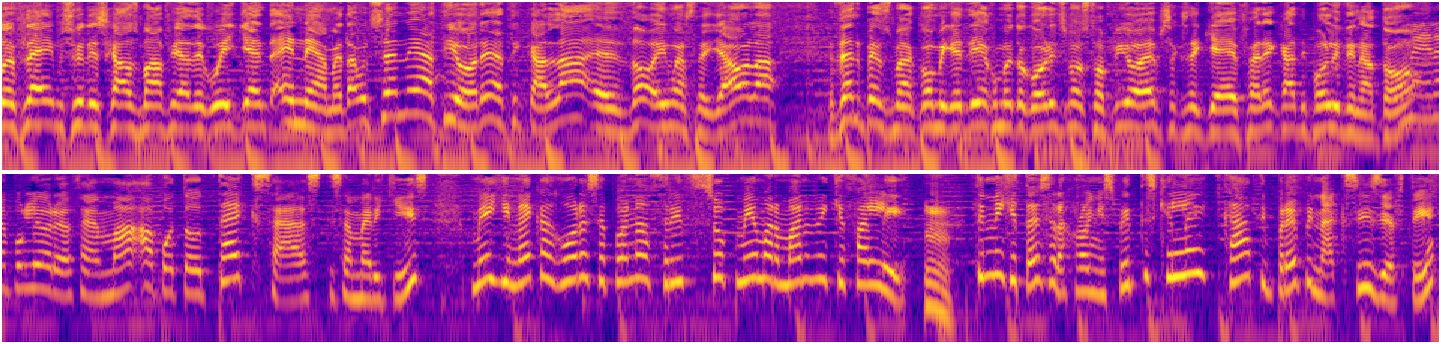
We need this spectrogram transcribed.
Soft to Flame, Swedish House Mafia, The Weekend. 9 μετά από τις 9. Τι ωραία, τι καλά. Εδώ είμαστε για όλα. Δεν παίζουμε ακόμη γιατί έχουμε το κορίτσι μας το οποίο έψαξε και έφερε κάτι πολύ δυνατό. Ναι, ένα πολύ ωραίο θέμα. Από το Τέξα της Αμερικής, μια γυναίκα αγόρασε από ένα thrift shop μια μαρμάρινη κεφαλή. Μμ. Την είχε τέσσερα χρόνια σπίτι της και λέει κάτι πρέπει να αξίζει αυτή.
